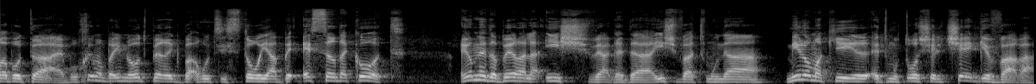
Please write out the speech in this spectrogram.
רבותיי, ברוכים הבאים לעוד פרק בערוץ היסטוריה בעשר דקות. היום נדבר על האיש והאגדה, האיש והתמונה. מי לא מכיר את דמותו של צ'ה גווארה?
